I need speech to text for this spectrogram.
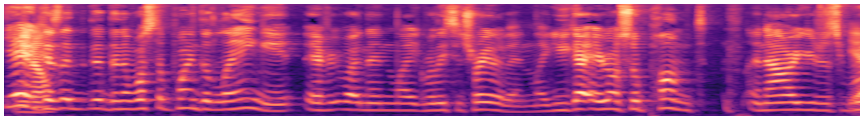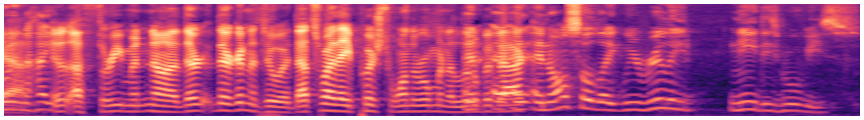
yeah, you know? because then, then what's the point of delaying it? Everybody and then like release the trailer. Then like you got everyone so pumped, and now you're just ruining the hype. a three minute. No, they're they're going to do it. That's why they pushed Wonder Woman a little and, bit back. and, and also like we really need these movies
